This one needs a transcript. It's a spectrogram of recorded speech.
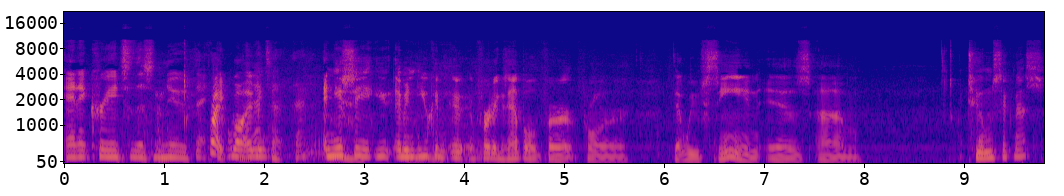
And it creates this new thing. Right. Oh, Well, I mean, a- that- and you see, you, I mean, you can, uh, for an example, for for that we've seen is um, tomb sickness.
